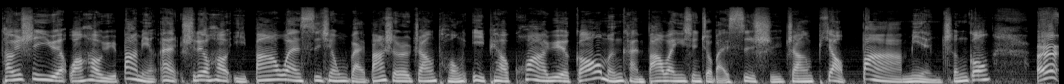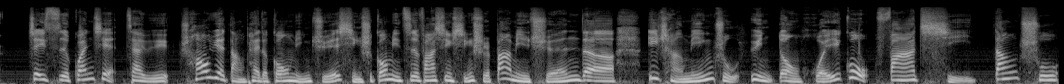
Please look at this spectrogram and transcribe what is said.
桃园市议员王浩宇罢免案，十六号以八万四千五百八十二张同意票跨越高门槛，八万一千九百四十张票罢免成功，而。这次关键在于超越党派的公民觉醒，是公民自发性行使罢免权的一场民主运动。回顾发起当初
